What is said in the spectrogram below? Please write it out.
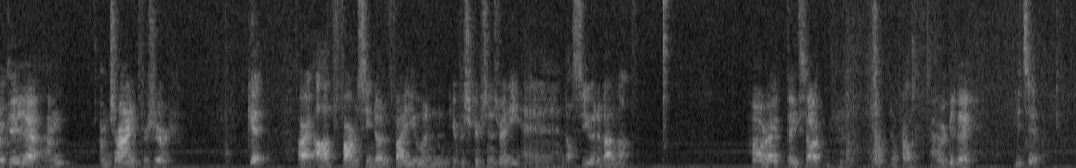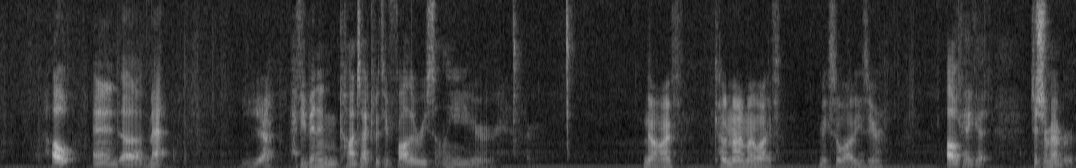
Okay, yeah, I'm I'm trying for sure. Good. All right, I'll have the pharmacy notify you when your prescription is ready, and I'll see you in about a month. All right, thanks, Doc. No problem. Have a good day. You too. Oh, and uh, Matt, Yeah. have you been in contact with your father recently, or? No, I've cut him out of my life. Makes it a lot easier. Oh, okay, good. Just remember,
